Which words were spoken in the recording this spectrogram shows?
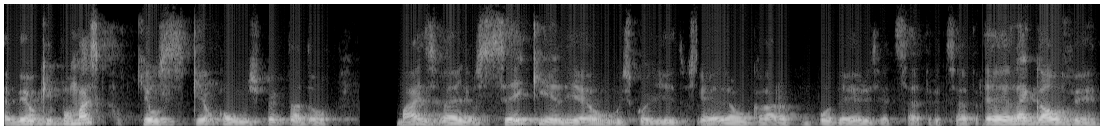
é meio que, por mais que eu, que eu como espectador mais velho, sei que ele é o escolhido, ele é um cara com poderes, etc, etc. É legal ver,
